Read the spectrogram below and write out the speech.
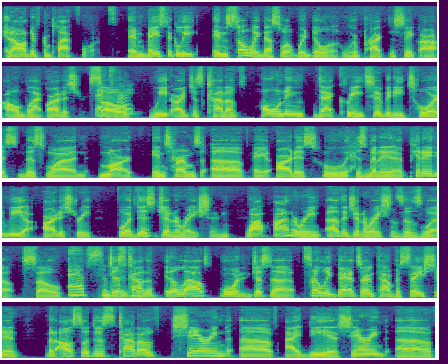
yes. in all different platforms. And basically, in sewing, that's what we're doing. We're practicing our own Black artistry. That's so right. we are just kind of honing that creativity towards this one mark in terms of a artist who has been an epitome of artistry for this generation while honoring other generations as well. So absolutely just kind of it allows for just a friendly banter and conversation but also just kind of sharing of ideas, sharing of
